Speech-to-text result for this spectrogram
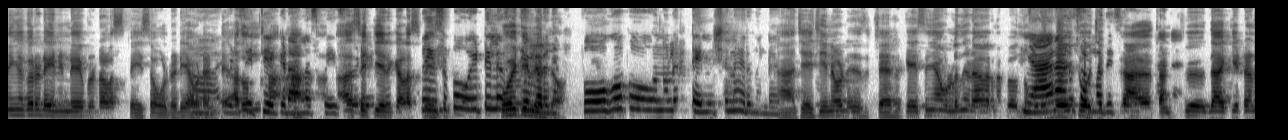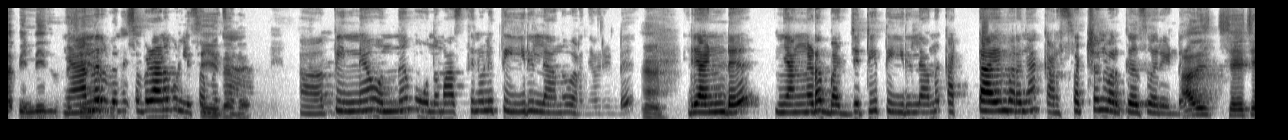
നിങ്ങൾക്ക് ഒരു ഡൈനിങ് ടേബിളിനുള്ള സ്പേസ് ഓൾറെഡി അവിടെ ഉണ്ട്. ഇവിടെ സെറ്റ് ചെയ്തിട്ടുള്ള സ്പേസ് പോയിട്ടില്ലല്ലോ. പോകോ പോകുമോ ടെൻഷൻ ആയിരുന്നു ആ ചേച്ചീനോട് കേസ് ഞാൻ ഉള്ളിൽ നിന്ന് ഇടാൻ പറഞ്ഞപ്പോ ഇതാക്കിയിട്ടാണ് പിന്നെ ഞാൻ നിർബന്ധിച്ചപ്പോഴാണ് പുള്ളി ചെയ്തത്. പിന്നെ ഒന്ന് മൂന്ന് മാസത്തിനുള്ളിൽ തീരില്ല എന്ന് പറഞ്ഞവരുണ്ട് രണ്ട് ഞങ്ങളുടെ ബഡ്ജറ്റിൽ തീരില്ല എന്ന് കട്ടായം പറഞ്ഞ കൺസ്ട്രക്ഷൻ വർക്കേഴ്സ് വരെ ഉണ്ട് അത് ചേച്ചി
